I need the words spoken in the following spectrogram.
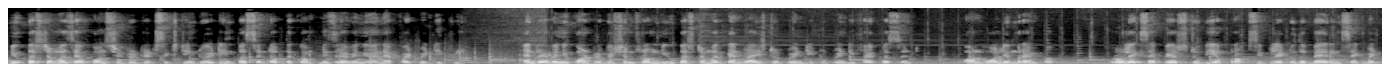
New customers have constituted 16 to 18% of the company's revenue in FY23, and revenue contribution from new customer can rise to 20 to 25% on volume ramp up. Rolex appears to be a proxy play to the bearing segment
